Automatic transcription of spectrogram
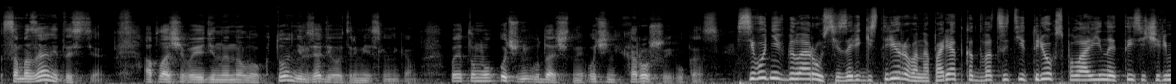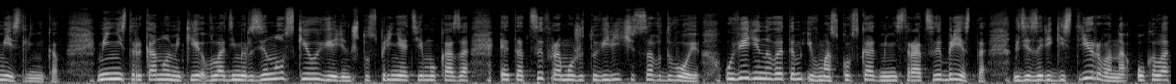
самозанятости, оплачивая единый налог, то нельзя делать ремесленникам. Поэтому очень удачный, очень хороший указ. Сегодня в Беларуси зарегистрировано порядка 23,5 тысяч ремесленников. Министр экономики Владимир Зиновский уверен, что с принятием указа эта цифра может увеличиться вдвое. Уверены в этом и в московской администрации Бреста, где зарегистрировано около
